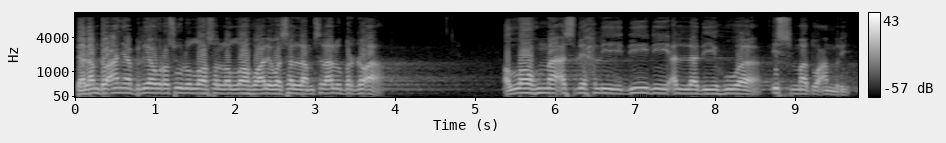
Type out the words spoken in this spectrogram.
Dalam doanya beliau Rasulullah sallallahu alaihi wasallam selalu berdoa Allahumma aslih li dini alladhi huwa ismatu amri.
